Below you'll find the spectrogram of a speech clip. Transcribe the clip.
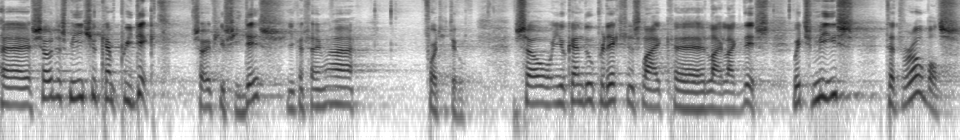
Uh, so this means you can predict. So if you see this, you can say, ah, 42. So you can do predictions like, uh, like, like this, which means that robots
